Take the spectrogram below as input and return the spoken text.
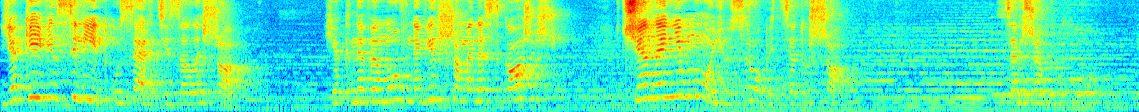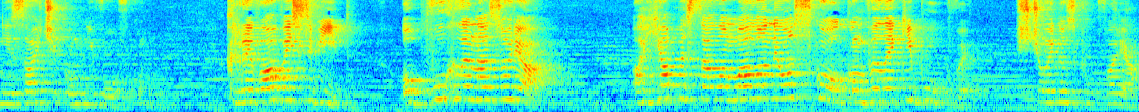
який він слід у серці залишав, як невимовне віршами не скажеш, чи не німою зробиться душа. Це вже було ні зайчиком, ні вовком. Кривавий світ, обвуглена зоря. А я писала мало не осколком великі букви, щойно з букваря.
